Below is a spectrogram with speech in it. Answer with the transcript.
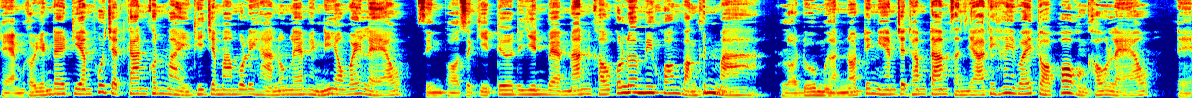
แถมเขายังได้เตรียมผู้จัดการคนใหม่ที่จะมาบริหารโรงแรมแห่งนี้เอาไว้แล้ว ซึ่งพอสกีเตอร์ได้ยินแบบนั้นเขาก็เริ่มมีความหวังขึ้นมาเพราะดูเหมือนนอตติงแฮมจะทำตามสัญญาที่ให้ไว้ต่อพ่อของเขาแล้ว แต่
